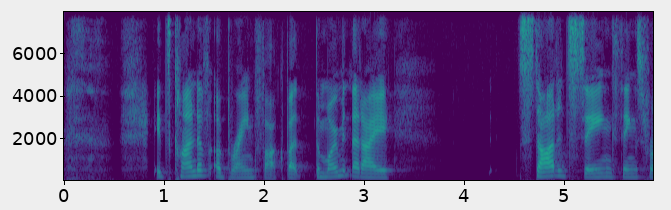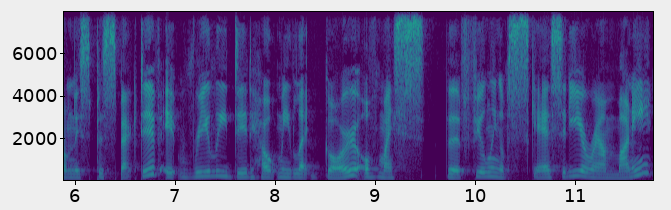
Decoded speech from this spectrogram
it's kind of a brain fuck, but the moment that I started seeing things from this perspective, it really did help me let go of my the feeling of scarcity around money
